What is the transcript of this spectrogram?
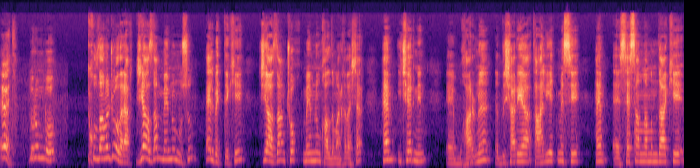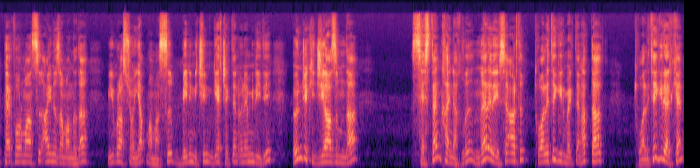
Evet, durum bu. Kullanıcı olarak cihazdan memnun musun? Elbette ki cihazdan çok memnun kaldım arkadaşlar. Hem içerinin e, buharını dışarıya tahliye etmesi hem e, ses anlamındaki performansı aynı zamanda da vibrasyon yapmaması benim için gerçekten önemliydi. Önceki cihazımda sesten kaynaklı neredeyse artık tuvalete girmekten hatta tuvalete girerken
